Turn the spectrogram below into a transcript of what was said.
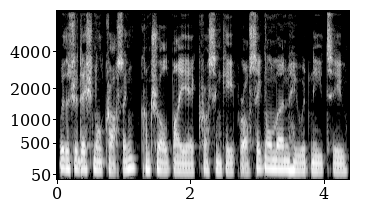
With a traditional crossing, controlled by a crossing keeper or signalman who would need to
